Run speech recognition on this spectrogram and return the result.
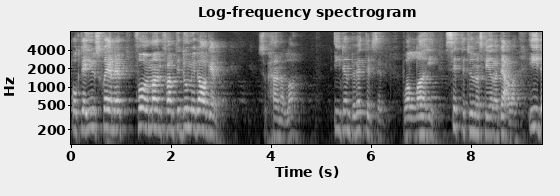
och det ljusskenet får man fram till domedagen. Subhanallah. I den berättelsen Wallahi, sättet hur man ska göra da'wa. I,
